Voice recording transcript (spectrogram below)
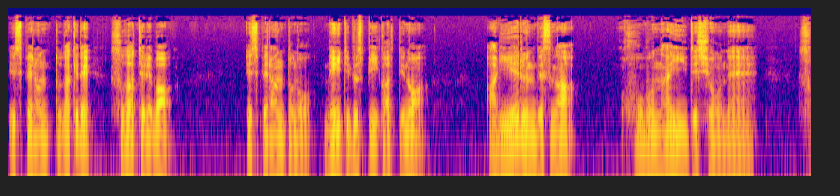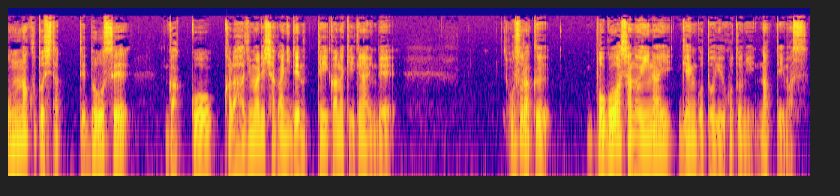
エスペラントだけで育てればエスペラントのネイティブスピーカーっていうのはありえるんですがほぼないでしょうね。そんなことしたってどうせ学校から始まり社会に出ていかなきゃいけないんでおそらく母語話者のいない言語ということになっています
